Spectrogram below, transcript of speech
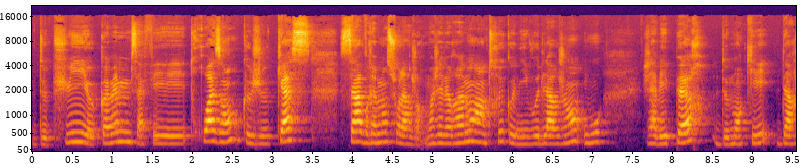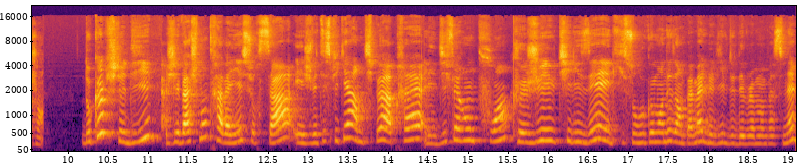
depuis euh, quand même, ça fait trois ans que je casse ça vraiment sur l'argent. Moi j'avais vraiment un truc au niveau de l'argent où j'avais peur de manquer d'argent. Donc comme je te dis, j'ai vachement travaillé sur ça et je vais t'expliquer un petit peu après les différents points que j'ai utilisés et qui sont recommandés dans pas mal de livres de développement personnel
